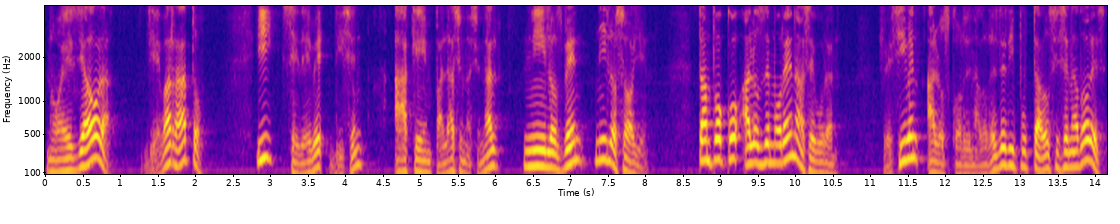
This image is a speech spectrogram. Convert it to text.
no es de ahora, lleva rato, y se debe, dicen, a que en Palacio Nacional ni los ven ni los oyen. Tampoco a los de Morena, aseguran. Reciben a los coordinadores de diputados y senadores,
